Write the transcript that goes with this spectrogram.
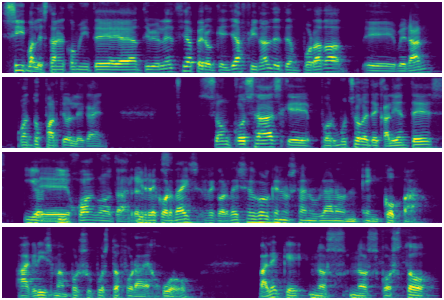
sí, vale, está en el comité antiviolencia, pero que ya a final de temporada eh, verán cuántos partidos le caen. Son cosas que, por mucho que te calientes, y, eh, juegan con otras reglas. Y recordáis, recordáis el gol que nos anularon en Copa a Grisman, por supuesto, fuera de juego, ¿vale? Que nos, nos costó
